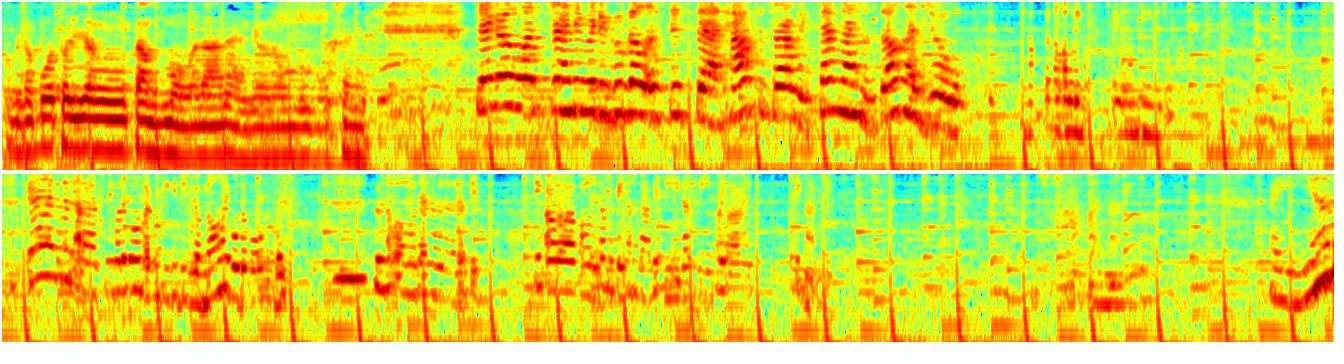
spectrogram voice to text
Pag naputol yung thumb mo, wala na. Hindi mo na mabubuksan niya. Check out what's trending with the Google Assistant. House is Rabbit. Sam Nash was on a joke. Naku, nakabalik sa yung hindi joke. Kaya naman, uh, speak ko, parang hindi lang. Nakakay ko na Doon ako, sa sa sa Speak out, all the application gamit, hindi kasi. Bye bye. Speak na. Saka ka na. Ayan!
